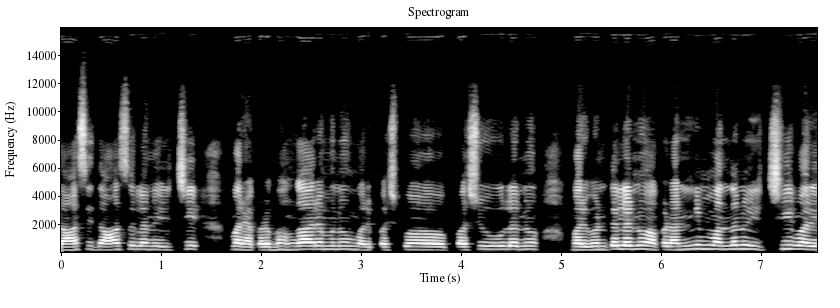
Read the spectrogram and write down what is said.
దాసి దాసులను ఇచ్చి మరి అక్కడ బంగారమును మరి పశు పశువులను మరి వంటలను అక్కడ అన్ని మందను ఇచ్చి మరి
